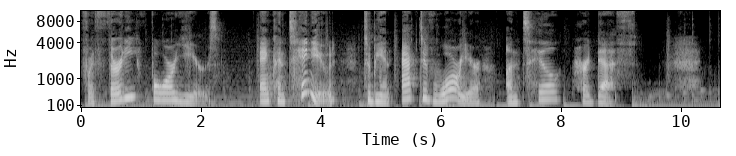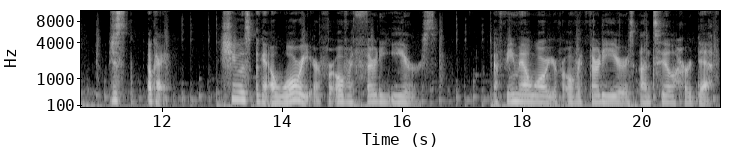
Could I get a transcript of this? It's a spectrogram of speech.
for 34 years and continued to be an active warrior until her death. Just okay, she was, again, a warrior for over 30 years. A female warrior for over 30 years until her death.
